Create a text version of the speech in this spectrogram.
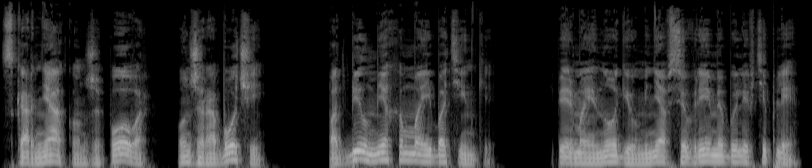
скорняк, он же повар, он же рабочий, подбил мехом мои ботинки. Теперь мои ноги у меня все время были в тепле.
